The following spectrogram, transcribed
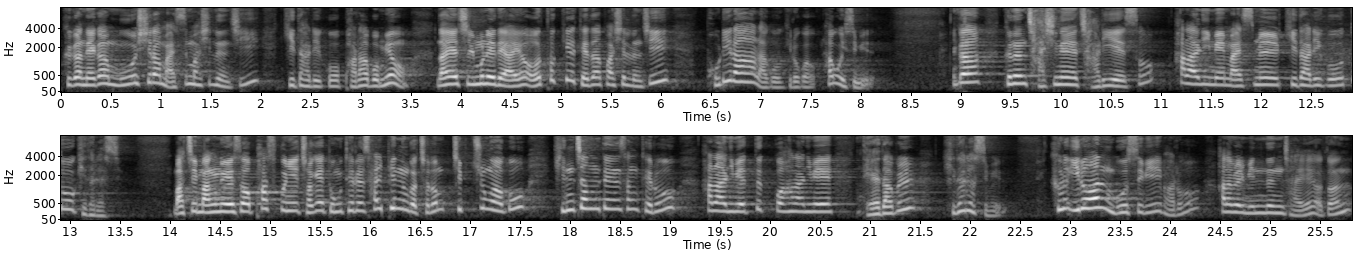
그가 내가 무엇이라 말씀하시는지 기다리고 바라보며 나의 질문에 대하여 어떻게 대답하실는지 보리라라고 기록하고 있습니다. 그러니까 그는 자신의 자리에서 하나님의 말씀을 기다리고 또 기다렸어요. 마치 막루에서 파수꾼이 적의 동태를 살피는 것처럼 집중하고 긴장된 상태로 하나님의 뜻과 하나님의 대답을 기다렸습니다. 그 이러한 모습이 바로 하나님을 믿는 자의 어떤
